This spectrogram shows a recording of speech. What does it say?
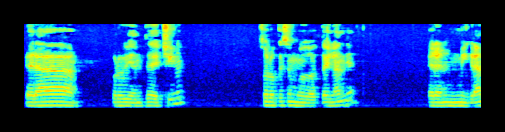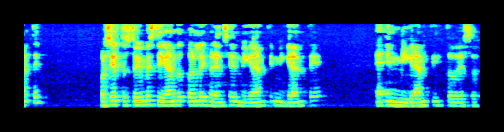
era proveniente de China, solo que se mudó a Tailandia. Era inmigrante. Por cierto, estoy investigando cuál es la diferencia de inmigrante, inmigrante, eh, inmigrante y todo eso.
